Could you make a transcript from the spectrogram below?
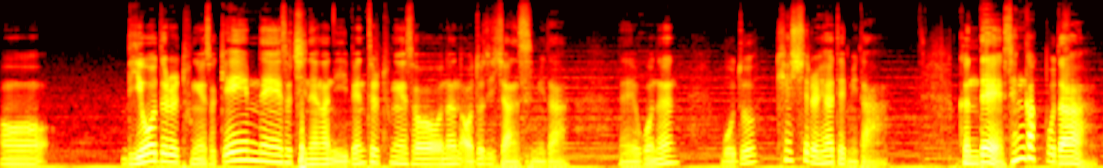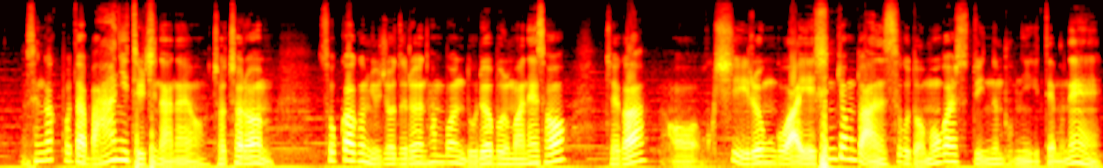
어 리워드를 통해서 게임 내에서 진행한 이벤트를 통해서는 얻어지지 않습니다. 네, 요거는 모두 캐시를 해야 됩니다. 근데 생각보다 생각보다 많이 들진 않아요. 저처럼 속가금 유저들은 한번 노려볼 만 해서 제가 어, 혹시 이런 거 아예 신경도 안 쓰고 넘어갈 수도 있는 부분이기 때문에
